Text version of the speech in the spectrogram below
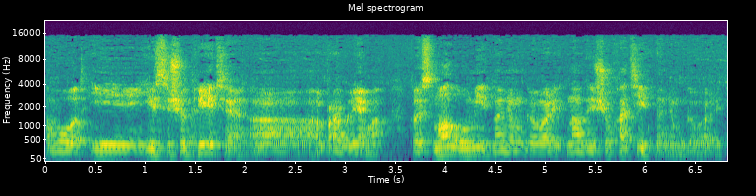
Вот. И есть еще третья э, проблема – то есть мало уметь на нем говорить, надо еще хотеть на нем говорить.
